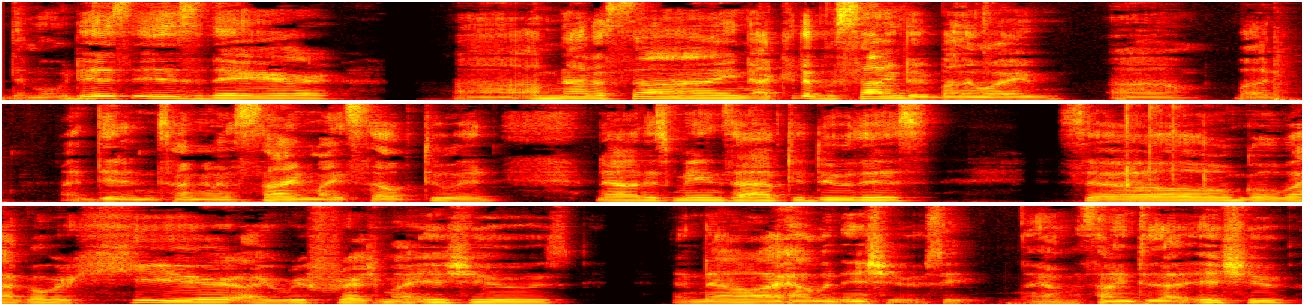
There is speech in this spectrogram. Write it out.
demo this is there. Uh, I'm not assigned. I could have assigned it, by the way, um, but I didn't. So I'm going to assign myself to it. Now this means I have to do this. So go back over here. I refresh my issues. And now I have an issue. See, I am assigned to that issue.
